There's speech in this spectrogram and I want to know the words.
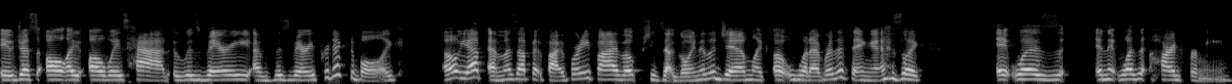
it just all I always had. It was very I was very predictable. Like, oh yep, Emma's up at 5:45. Oh, she's going to the gym. Like, oh, whatever the thing is. Like it was and it wasn't hard for me.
